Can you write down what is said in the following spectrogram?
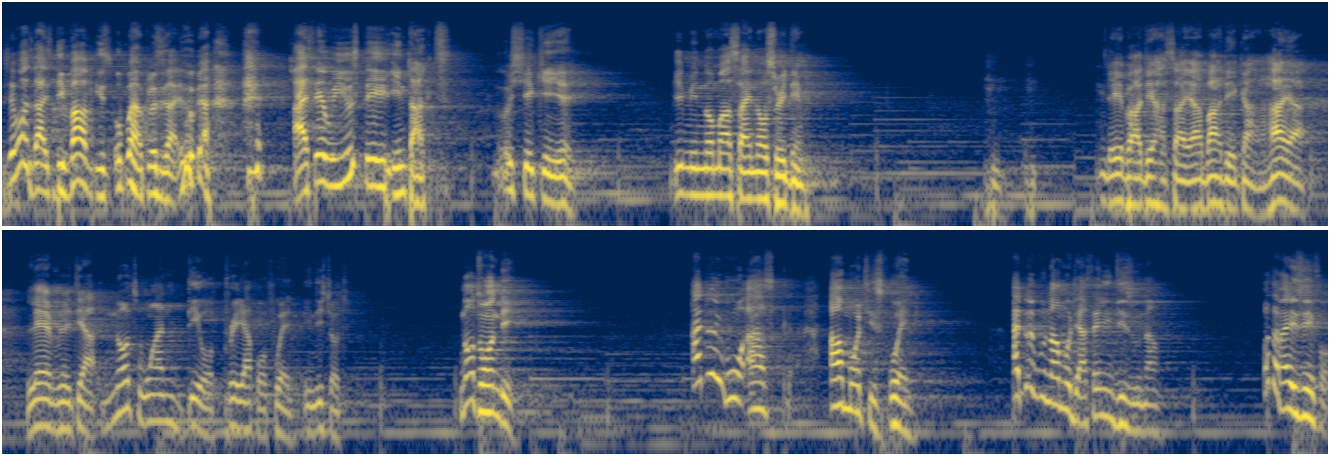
I say, what's that? The valve is open and closing. I say, will you stay intact? No shaking here. Give me normal sinus reading. Not one day of prayer for fuel in this church. Not one day. I don't even ask how much is fuel. I don't even know how much they are selling diesel now. What am I using for?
